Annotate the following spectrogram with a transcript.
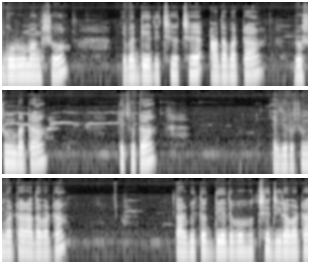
গরুর মাংস। এবার দিয়ে দিচ্ছি হচ্ছে আদা বাটা, রসুন বাটা কিছুটা। এই যে রসুন বাটা আর আদা বাটা। তার ভিতর দিয়ে দেব হচ্ছে জিরা বাটা,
